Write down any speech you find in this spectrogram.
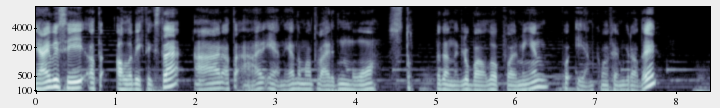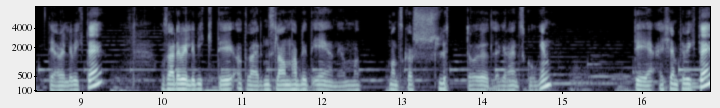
Jeg vil si at det aller viktigste er at det er enighet om at verden må stoppe denne globale oppvarmingen på 1,5 grader. Det er veldig viktig. Og så er det veldig viktig at verdens land har blitt enige om at man skal slutte å ødelegge regnskogen. Det er kjempeviktig.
